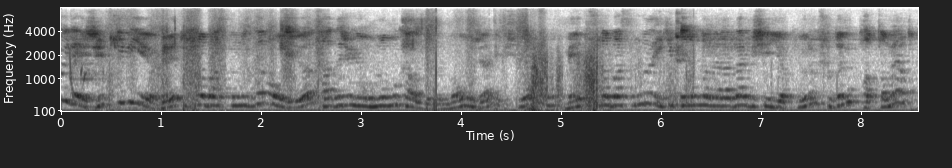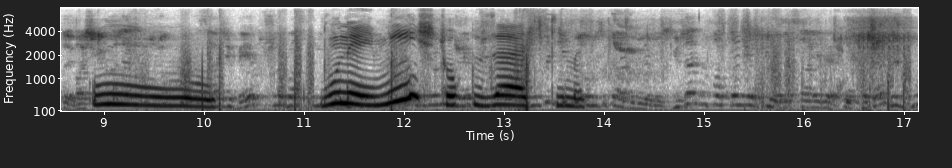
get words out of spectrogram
böyle? Jet gibiyim. B tuşuna bastığımızda ne oluyor? Sadece yumruğumu kaldırdım. Ne olacak? Bir şey yok. M tuşuna bastığımda da iki kolumla beraber bir şey yapıyorum. Şurada bir patlama yaptı. Başka Oo. Bu neymiş? Çok güzel. Kime? Güzel bir patlama yapıyor vesaire. O kadar hızlı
